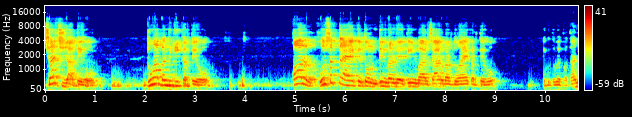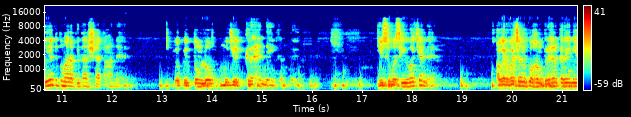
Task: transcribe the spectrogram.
चर्च जाते हो दुआ बंदगी करते हो, और हो सकता है कि तुम दिन भर में तीन बार, चार बार दुआएँ करते हो लेकिन तुम्हें पता नहीं है कि तुम्हारा पिता शैतान है। क्योंकि तुम लोग मुझे ग्रहण नहीं करते। यीशु मसीह वचन है। अगर वचन को हम ग्रहण करेंगे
